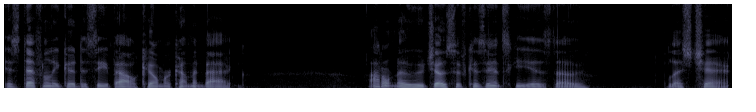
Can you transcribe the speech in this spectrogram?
It's definitely good to see Val Kilmer coming back. I don't know who Joseph Kosinski is, though. Let's check.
